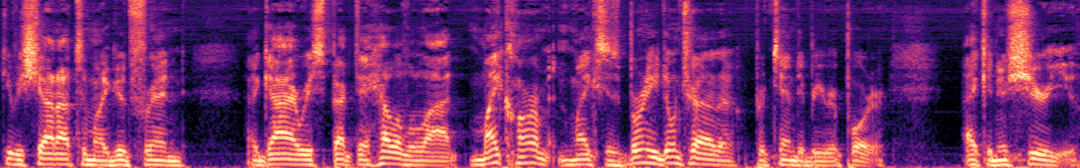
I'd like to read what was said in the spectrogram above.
Give a shout out to my good friend, a guy I respect a hell of a lot, Mike Harmon. Mike says, Bernie, don't try to pretend to be a reporter. I can assure you,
